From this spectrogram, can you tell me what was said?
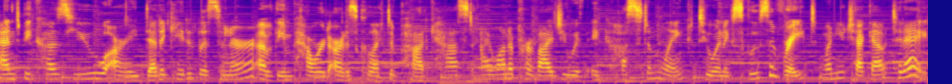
And because you are a dedicated listener of the Empowered Artist Collective podcast, I want to provide you with a custom link to an exclusive rate when you check out today.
